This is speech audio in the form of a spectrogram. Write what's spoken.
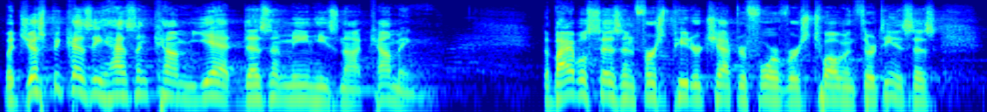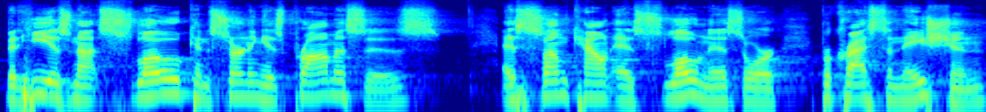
But just because he hasn't come yet doesn't mean he's not coming. The Bible says in 1 Peter chapter 4 verse 12 and 13 it says, "But he is not slow concerning his promises, as some count as slowness or procrastination,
